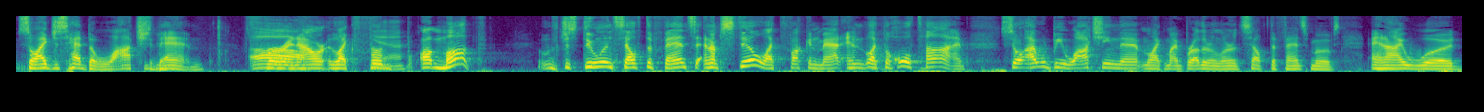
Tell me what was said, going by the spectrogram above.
so I just had to watch mm-hmm. them for oh. an hour, like for Yeah. a month just doing self defense, and I'm still like fucking mad, and like the whole time. So I would be watching them, like my brother learned self defense moves, and I would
